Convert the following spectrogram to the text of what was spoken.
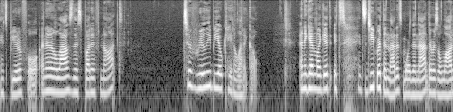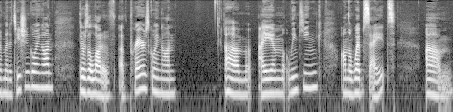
it's beautiful and it allows this but if not to really be okay to let it go. And again, like it, it's it's deeper than that. It's more than that. There was a lot of meditation going on. There was a lot of, of prayers going on. Um, I am linking on the website um,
